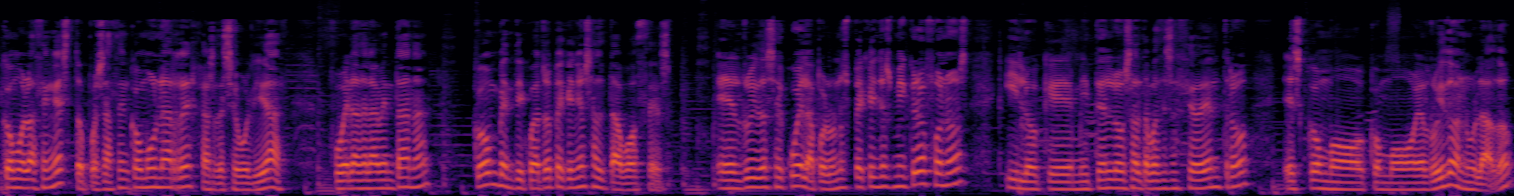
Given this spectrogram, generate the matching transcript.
cómo lo hacen esto? Pues hacen como unas rejas de seguridad fuera de la ventana con 24 pequeños altavoces. El ruido se cuela por unos pequeños micrófonos y lo que emiten los altavoces hacia adentro es como, como el ruido anulado.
